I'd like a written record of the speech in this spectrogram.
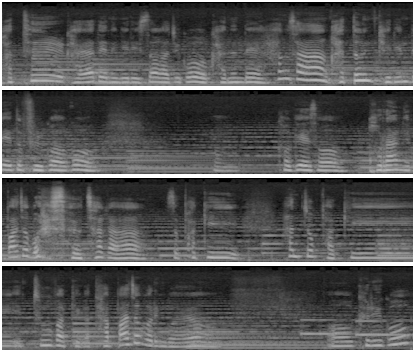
밭을 가야 되는 일이 있어가지고 가는데 항상 갔던 길인데도 불구하고 어, 거기에서 고랑에 빠져버렸어요 차가. 그래서 바퀴 한쪽 바퀴 두 바퀴가 다 빠져버린 거예요. 어 그리고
